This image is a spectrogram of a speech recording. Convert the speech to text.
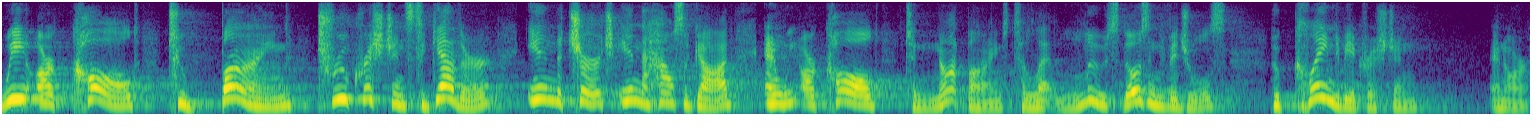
we are called to bind true Christians together in the church, in the house of God, and we are called to not bind, to let loose those individuals who claim to be a Christian and are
